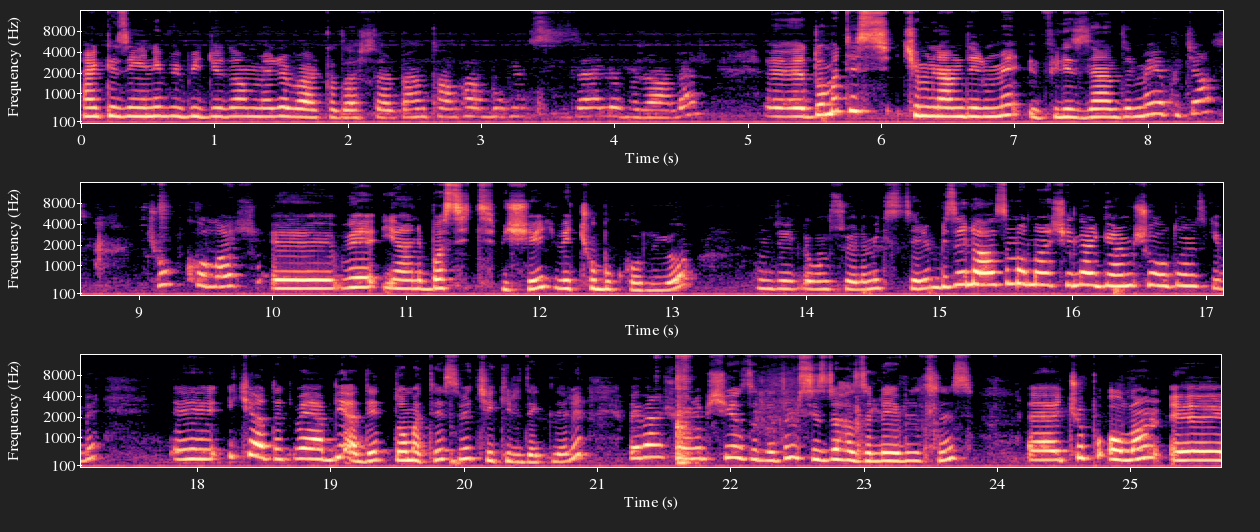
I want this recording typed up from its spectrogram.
Herkese yeni bir videodan merhaba arkadaşlar. Ben Talha. Bugün sizlerle beraber e, domates çimlendirme, filizlendirme yapacağız. Çok kolay e, ve yani basit bir şey ve çabuk oluyor. Öncelikle bunu söylemek isterim. Bize lazım olan şeyler görmüş olduğunuz gibi 2 adet veya 1 adet domates ve çekirdekleri. Ve ben şöyle bir şey hazırladım. Siz de hazırlayabilirsiniz. E, çöp olan e,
